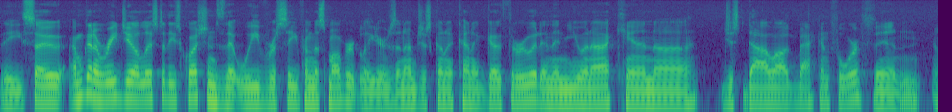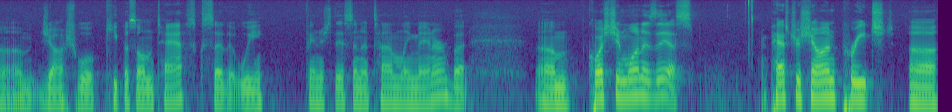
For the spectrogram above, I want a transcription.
The, so I'm going to read you a list of these questions that we've received from the small group leaders, and I'm just going to kind of go through it, and then you and I can uh, just dialogue back and forth, and um, Josh will keep us on task so that we finish this in a timely manner. But um, question one is this: Pastor Sean preached uh,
